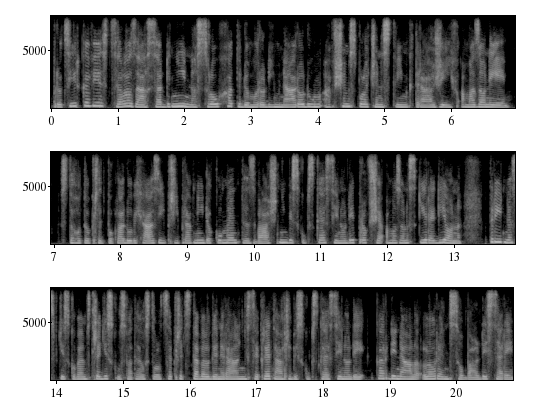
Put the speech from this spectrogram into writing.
Pro církev je zcela zásadní naslouchat domorodým národům a všem společenstvím, která žijí v Amazonii. Z tohoto předpokladu vychází přípravný dokument zvláštní biskupské synody pro vše amazonský region, který dnes v tiskovém středisku svatého stolce představil generální sekretář biskupské synody kardinál Lorenzo Baldisseri.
